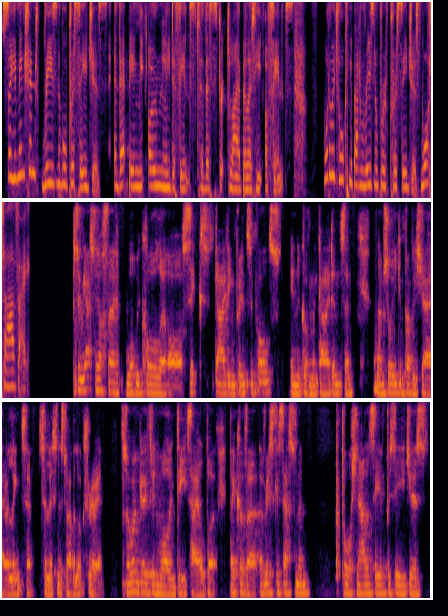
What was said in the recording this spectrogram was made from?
So you mentioned reasonable procedures, and that being the only defence to this strict liability offence. What are we talking about in reasonable procedures? What are they? So we actually offer what we call uh, our six guiding principles in the government guidance, and, and I'm sure you can probably share a link to, to listeners to have a look through it. So I won't go through them all in detail, but they cover a risk assessment, proportionality of procedures,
